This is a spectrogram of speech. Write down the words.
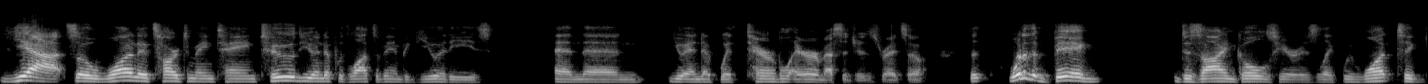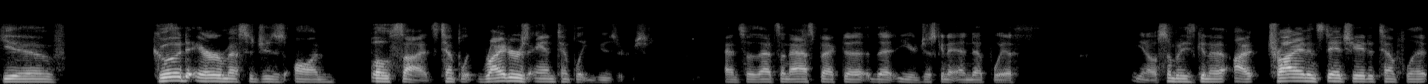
Yeah, so one, it's hard to maintain. Two, you end up with lots of ambiguities. And then you end up with terrible error messages, right? So the, one of the big design goals here is like, we want to give good error messages on both sides, template writers and template users. And so that's an aspect uh, that you're just gonna end up with. You know, somebody's gonna, I try and instantiate a template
